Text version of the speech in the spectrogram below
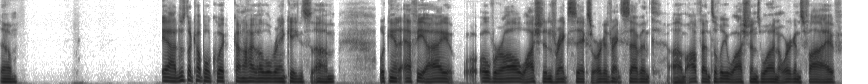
So, yeah, just a couple quick kind of high level rankings. Um, looking at FEI overall, Washington's ranked six, Oregon's ranked seventh. Um, offensively, Washington's one, Oregon's five.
